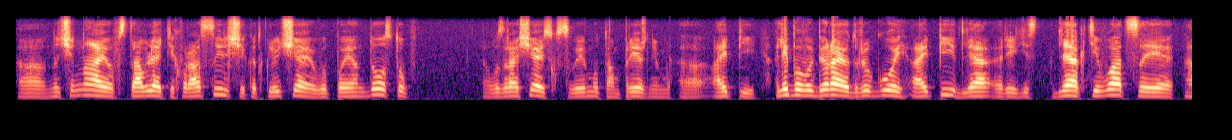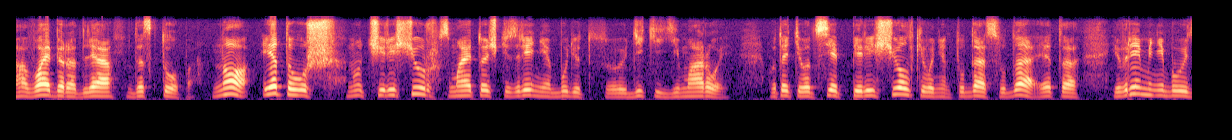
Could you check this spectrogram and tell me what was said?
а, начинаю вставлять их в рассылщик, отключаю VPN доступ, возвращаюсь к своему там прежнему э, IP. Либо выбираю другой IP для, для активации э, Viber для десктопа. Но это уж ну, чересчур, с моей точки зрения, будет э, дикий геморрой. Вот эти вот все перещелкивания туда-сюда, это и времени будет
